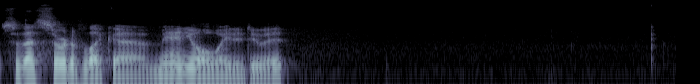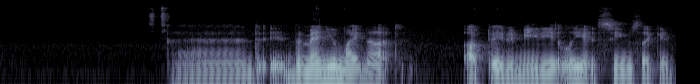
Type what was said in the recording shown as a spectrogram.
so that's sort of like a manual way to do it. And it, the menu might not update immediately. It seems like it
